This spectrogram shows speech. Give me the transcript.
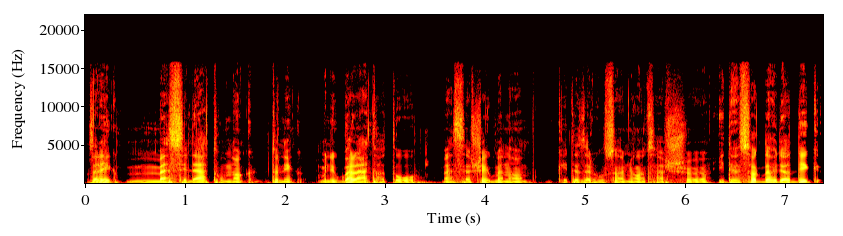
Az elég messzi dátumnak tűnik, mondjuk belátható messzeségben a 2028-as időszak, de hogy addig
